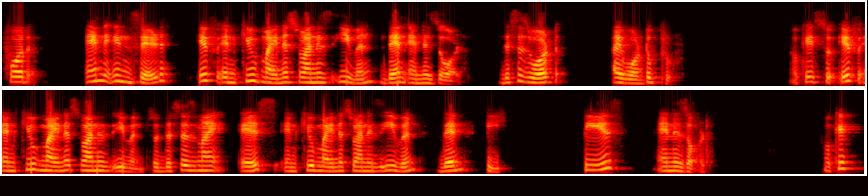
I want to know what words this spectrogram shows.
For n in z, if n cube minus 1 is even, then n is odd. This is what I want to prove. Okay, so if n cube minus 1 is even, so this is my s, n cube minus 1 is even, then t. t is n is odd. Okay,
